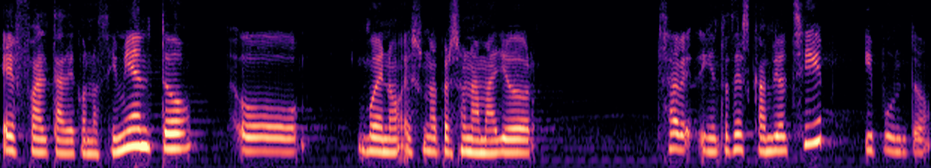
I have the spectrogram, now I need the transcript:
es falta de conocimiento o, bueno, es una persona mayor, ¿sabe? Y entonces cambio el chip y punto.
